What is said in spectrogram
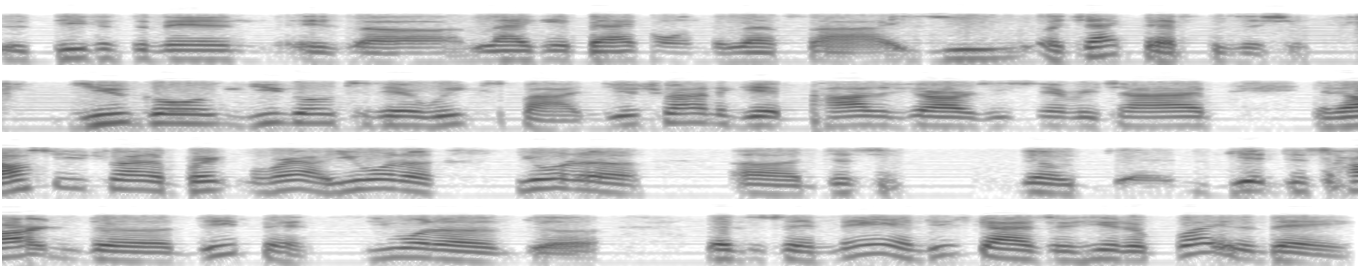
the defensive end is uh, lagging back on the left side, you attack that position. You go you go to their weak spot. You're trying to get positive yards each and every time, and also you're trying to break morale. You want to you want to uh, just you know get disheartened the defense. You want to uh, let them say, man, these guys are here to play today.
